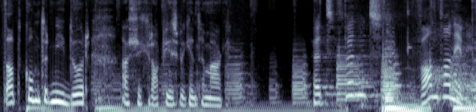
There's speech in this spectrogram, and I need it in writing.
Dat komt er niet door als je grapjes begint te maken. Het punt van Van Impe.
